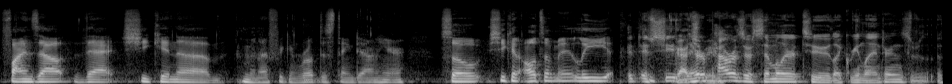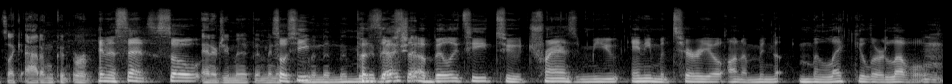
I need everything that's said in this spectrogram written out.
finds out that she can. Um, I mean, I freaking wrote this thing down here. So she can ultimately, It- it- she, Gotcha, her baby. powers are similar to like Green Lanterns. It's like Adam could, or in a sense, so energy manip- so she manip- manip- possessed the ability to transmute any material on a mon- molecular level, Hmm.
